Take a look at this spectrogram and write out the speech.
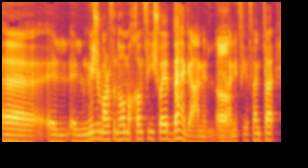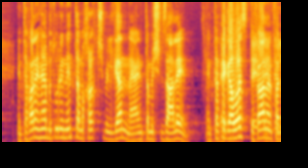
آه ال- ال major معروف إن هو مقام فيه شوية بهجة عن ال... آه. يعني في فانت أنت فعلا هنا بتقول إن أنت ما خرجتش من الجنة. يعني أنت مش زعلان. أنت تجاوزت فعلا. فأنت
